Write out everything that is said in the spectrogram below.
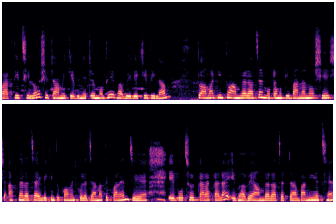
বাড়তি ছিল সেটা আমি ক্যাবিনেটের মধ্যে এভাবে রেখে দিলাম। তো আমার কিন্তু আমড়ার আচার মোটামুটি বানানো শেষ। আপনারা চাইলে কিন্তু কমেন্ট করে জানাতে পারেন যে এবছর কারা কারা এভাবে আমড়ার আচারটা বানিয়েছেন।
